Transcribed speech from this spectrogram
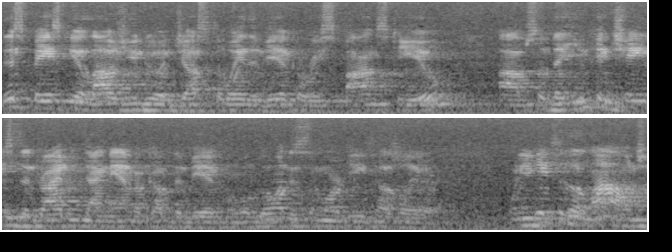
This basically allows you to adjust the way the vehicle responds to you um, so that you can change the driving dynamic of the vehicle. We'll go into some more details later. When you get to the lounge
